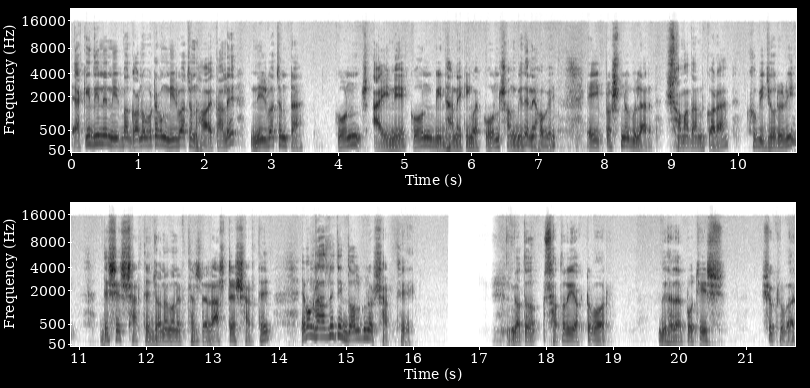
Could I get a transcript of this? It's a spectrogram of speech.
একই দিনে নির্বা, গণভোট এবং নির্বাচন হয়, তাহলে নির্বাচনটা কোন আইনে, কোন বিধানে কিংবা কোন সংবিধানে হবে, এই প্রশ্নগুলার সমাধান করা খুবই জরুরি দেশের স্বার্থে, জনগণের স্বার্থে, রাষ্ট্রের স্বার্থে এবং রাজনৈতিক দলগুলোর স্বার্থে। গত সতেরোই অক্টোবর দুই হাজার পঁচিশ শুক্রবার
